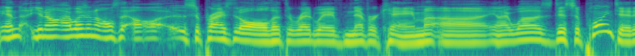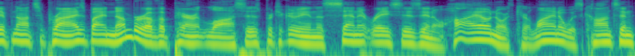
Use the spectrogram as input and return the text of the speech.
And you know, I wasn't also uh, surprised at all that the red wave never came, uh, and I was disappointed, if not surprised, by a number of apparent losses, particularly in the Senate races in Ohio, North Carolina, Wisconsin.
